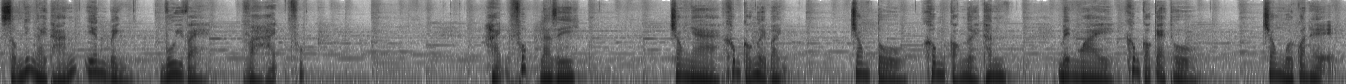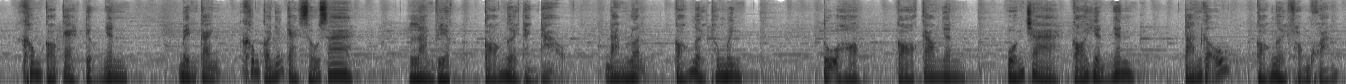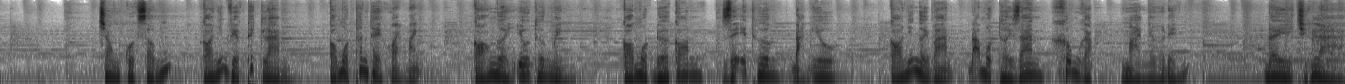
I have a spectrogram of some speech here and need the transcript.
Sống những ngày tháng yên bình, vui vẻ và hạnh phúc hạnh phúc là gì? Trong nhà không có người bệnh, trong tù không có người thân, bên ngoài không có kẻ thù, trong mối quan hệ không có kẻ tiểu nhân, bên cạnh không có những kẻ xấu xa, làm việc có người thành thạo, đàm luận có người thông minh, tụ họp có cao nhân, uống trà có hiền nhân, tán gẫu có người phóng khoáng. Trong cuộc sống có những việc thích làm, có một thân thể khỏe mạnh, có người yêu thương mình, có một đứa con dễ thương, đáng yêu, có những người bạn đã một thời gian không gặp mà nhớ đến. Đây chính là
